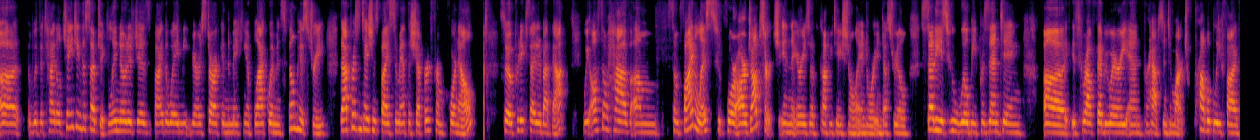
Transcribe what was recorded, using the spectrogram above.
uh, with the title Changing the Subject, Lynn Nottage's By the Way, Meet Vera Stark in the Making of Black Women's Film History. That presentation is by Samantha Sheppard from Cornell. So pretty excited about that. We also have um, some finalists for our job search in the areas of computational and or industrial studies who will be presenting uh, throughout February and perhaps into March, probably five,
